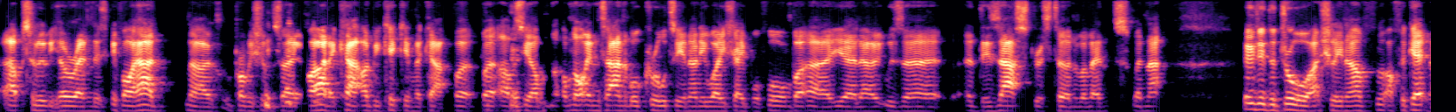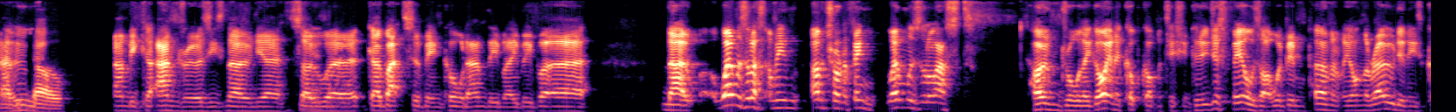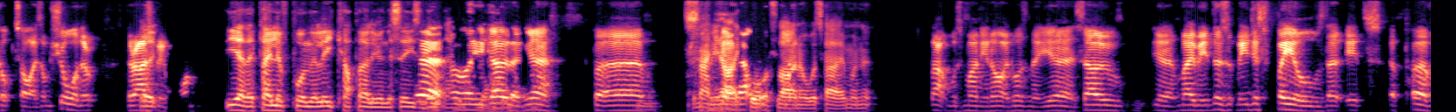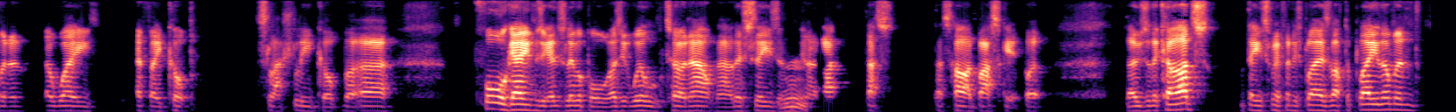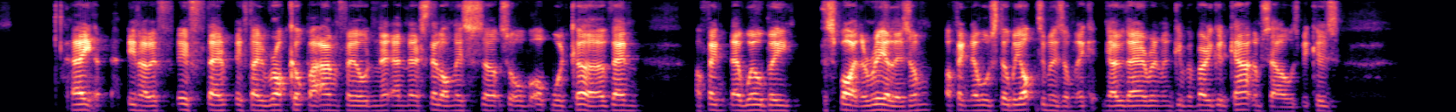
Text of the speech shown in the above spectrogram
absolutely horrendous. If I had no, probably shouldn't say. If I had a cat, I'd be kicking the cat. But but obviously, I'm, I'm not into animal cruelty in any way, shape, or form. But uh, yeah, no, it was a, a, disastrous turn of events when that. Who did the draw actually? Now I forget now. Who? Go. Andy Andrew, as he's known, yeah. So uh, go back to being called Andy, maybe. But uh, no, when was the last? I mean, I'm trying to think. When was the last? Home draw they got in a cup competition because it just feels like we've been permanently on the road in these cup ties. I'm sure there there has been one. Yeah, they play Liverpool in the League Cup earlier in the season. Yeah, oh, there you go then. Yeah, but um, the Man United yeah, quarter final was home, wasn't it? That was Man United, wasn't it? Yeah. So yeah, maybe it doesn't. It just feels that it's a permanent away FA Cup slash League Cup, but uh, four games against Liverpool, as it will turn out now this season. Mm. You know, that, that's that's hard basket, but those are the cards. Dean Smith and his players will have to play them. And hey, you know, if if they if they rock up at Anfield and, and they're still on this uh, sort of upward curve, then I think there will be, despite the realism, I think there will still be optimism. They can go there and, and give a very good account themselves because,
